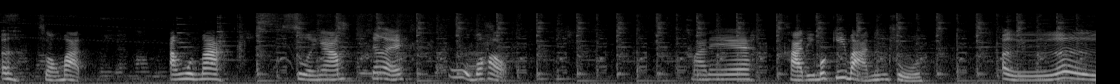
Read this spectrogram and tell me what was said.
เออสองบาทอังุ่นมา สวยงามยังไง โอ้บ่เขามาแน่ขาดอีกบ่กี่บาทหนึ่งสูเออ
